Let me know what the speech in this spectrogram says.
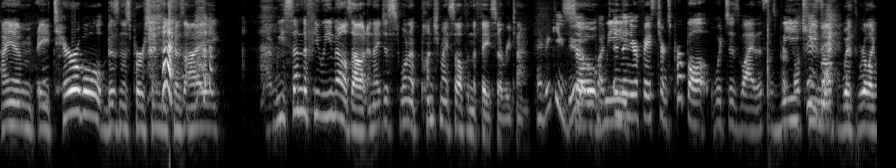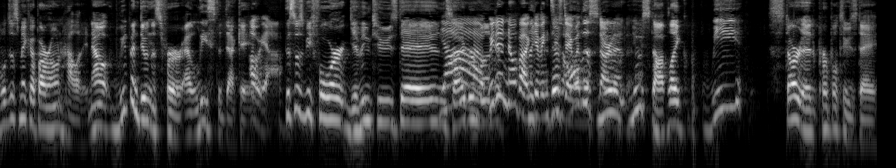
I am a terrible business person because I, we send a few emails out and I just want to punch myself in the face every time. I think you do. So but- we- and then your face turns purple, which is why this is purple We came up with, we're like, we'll just make up our own holiday. Now, we've been doing this for at least a decade. Oh yeah. This was before Giving Tuesday and Cyber Monday. we didn't know about Like, Giving Tuesday when this this started. New, new stuff. Like we started Purple Tuesday,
